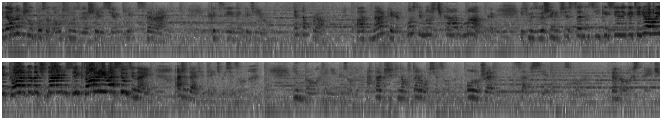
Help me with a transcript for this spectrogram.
Недавно вышел пост о том, что мы завершили съемки с Рани, Екатериной Котелевой. Это правда. Однако этот пост немножечко обманка, ведь мы завершили все сцены с Екатериной Котеневой и только начинаем с Викторией Васютиной! Ожидайте третьего сезона и новых мини-эпизодов, а также финал второго сезона. Он уже совсем скоро. До новых встреч!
